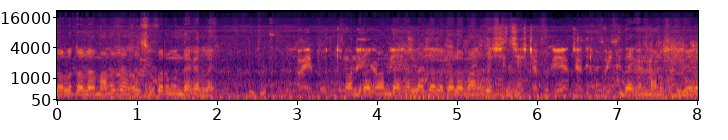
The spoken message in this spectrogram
দলে দলে মানুষ আছে সুপারম্যান দেখার লাগে চন্দ্রগ্রহণ দেখার লাগে দলে দলে মানুষ আছে। দেখেন মানুষ কীভাবে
